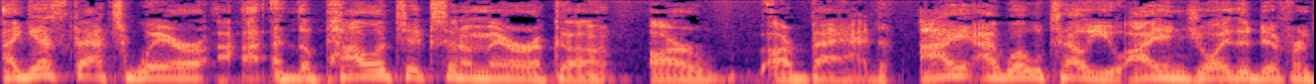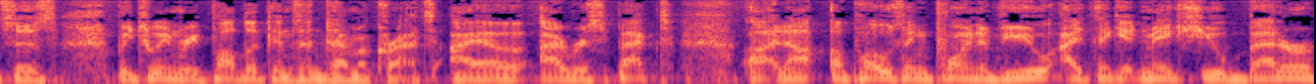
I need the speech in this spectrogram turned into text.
I guess that's where uh, the politics in America are are bad. I, I will tell you, I enjoy the differences between Republicans and Democrats. I uh, I respect uh, an opposing point of view. I think it makes you better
